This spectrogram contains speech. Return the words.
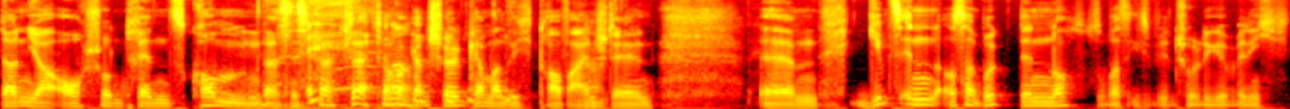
dann ja auch schon Trends kommen. Das ist ja vielleicht genau. auch ganz schön, kann man sich drauf einstellen. Ähm, Gibt es in Osnabrück denn noch sowas, ich entschuldige, wenn ich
